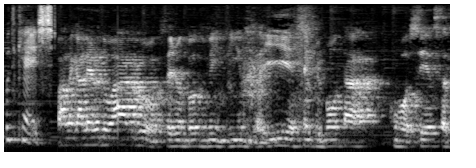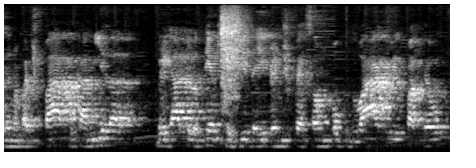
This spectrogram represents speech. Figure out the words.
Podcast. Fala galera do Agro, sejam todos bem-vindos aí. É sempre bom estar com vocês fazendo um bate-papo. Camila, obrigado pelo tempo cedido aí para a gente conversar um pouco do agro e o papel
